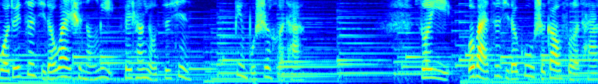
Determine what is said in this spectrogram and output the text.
我对自己的外事能力非常有自信，并不适合他。所以我把自己的故事告诉了他，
